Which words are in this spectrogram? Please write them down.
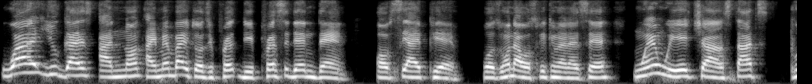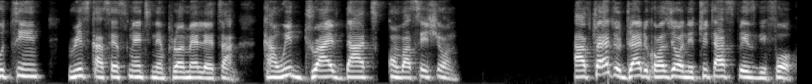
why you guys are not, I remember it was the, pre the president then of CIPM was one I was speaking and I said, when we HR start putting risk assessment in employment letter? Can we drive that conversation? I've tried to drive the conversation on the Twitter space before.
